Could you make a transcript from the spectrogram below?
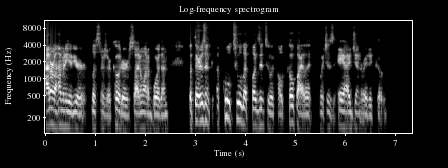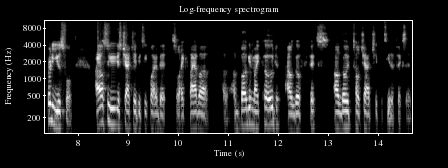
I don't know how many of your listeners are coders, so I don't want to bore them. But there's a, a cool tool that plugs into it called Copilot, which is AI generated code. Pretty useful. I also use ChatGPT quite a bit. So like if I have a, a, a bug in my code, I'll go fix, I'll go tell ChatGPT to fix it.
